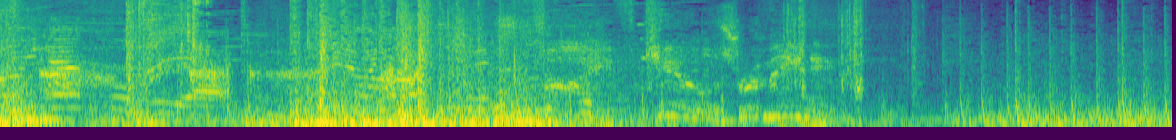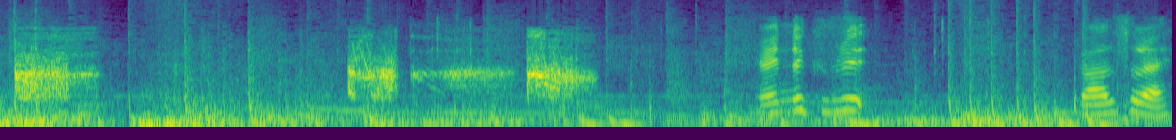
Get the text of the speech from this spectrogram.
Oynayan oldu ya. Odin oynamak şerefsiz. De küfür et... Galatasaray.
